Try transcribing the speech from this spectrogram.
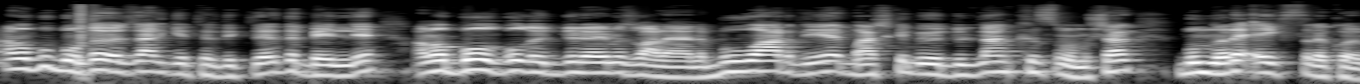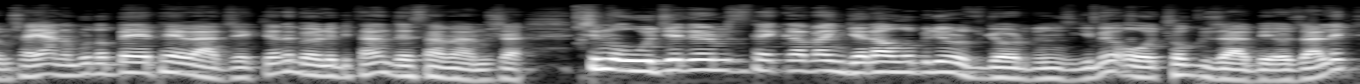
Ama bu moda özel getirdikleri de belli. Ama bol bol ödüllerimiz var yani. Bu var diye başka bir ödülden kısmamışlar. Bunları ekstra koymuşlar. Yani burada BP vereceklerine böyle bir tane desen vermişler. Şimdi UC'lerimizi tekrardan geri alabiliyoruz gördüğünüz gibi. O çok güzel bir özellik.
